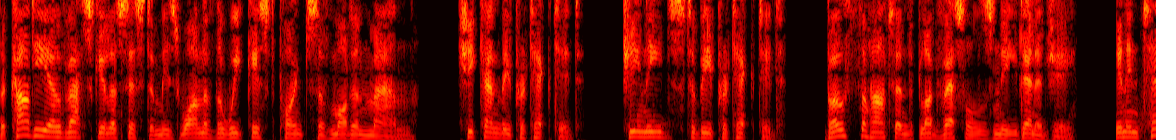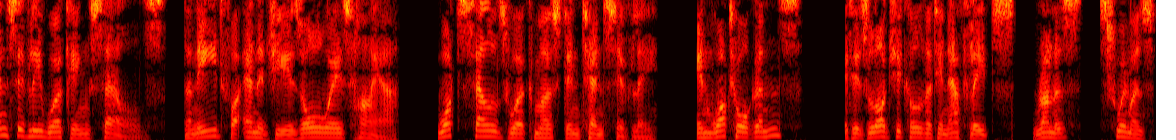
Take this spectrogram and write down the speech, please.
The cardiovascular system is one of the weakest points of modern man. She can be protected. She needs to be protected. Both the heart and blood vessels need energy. In intensively working cells, the need for energy is always higher. What cells work most intensively? In what organs? It is logical that in athletes, runners, swimmers,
